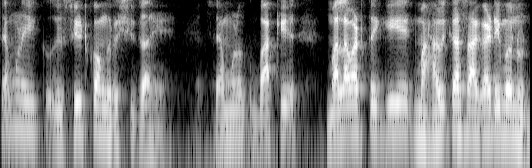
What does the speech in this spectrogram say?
त्यामुळे ही सीट काँग्रेसचीच आहे. त्यामुळं बाकी मला वाटतं की एक महाविकास आघाडी म्हणून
